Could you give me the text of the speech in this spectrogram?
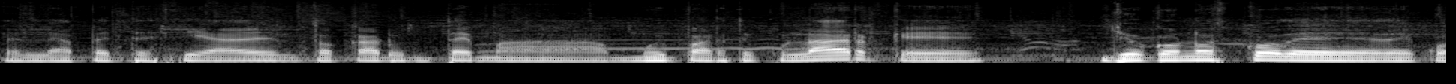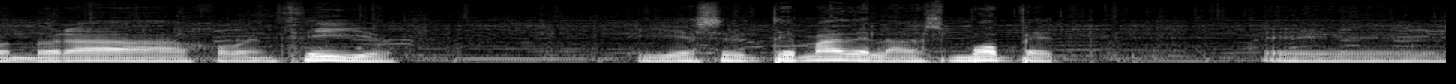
le apetecía a él tocar un tema muy particular que yo conozco de, de cuando era jovencillo y es el tema de las moped. Eh,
